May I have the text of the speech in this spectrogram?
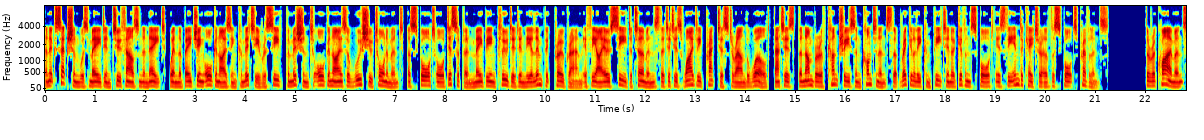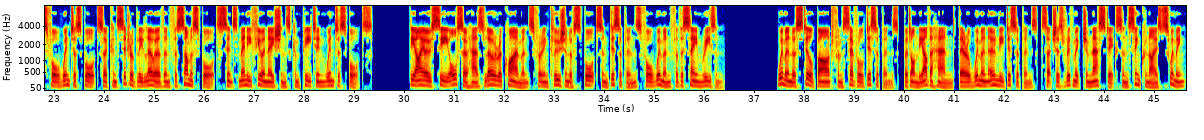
An exception was made in 2008, when the Beijing Organizing Committee received permission to organize a wushu tournament. A sport or discipline may be included in the Olympic program if the IOC determines that it is widely practiced around the world, that is, the number of countries and continents that regularly compete in a given sport is the indicator of the sport's prevalence. The requirements for winter sports are considerably lower than for summer sports since many fewer nations compete in winter sports. The IOC also has lower requirements for inclusion of sports and disciplines for women for the same reason. Women are still barred from several disciplines, but on the other hand, there are women-only disciplines, such as rhythmic gymnastics and synchronized swimming,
